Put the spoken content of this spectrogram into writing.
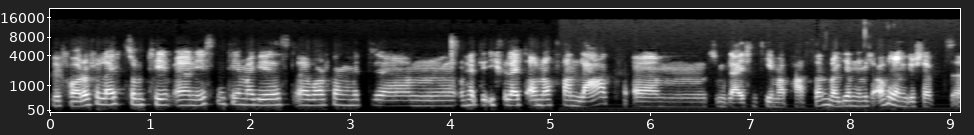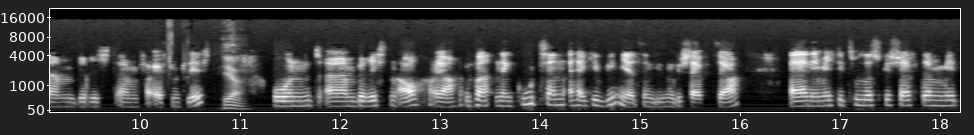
Bevor du vielleicht zum The äh, nächsten Thema gehst, äh, Wolfgang, mit, ähm, hätte ich vielleicht auch noch Van Laak ähm, zum gleichen Thema passen, weil die haben nämlich auch ihren Geschäftsbericht ähm, veröffentlicht ja. und ähm, berichten auch ja, über einen guten äh, Gewinn jetzt in diesem Geschäftsjahr äh, nämlich die Zusatzgeschäfte mit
